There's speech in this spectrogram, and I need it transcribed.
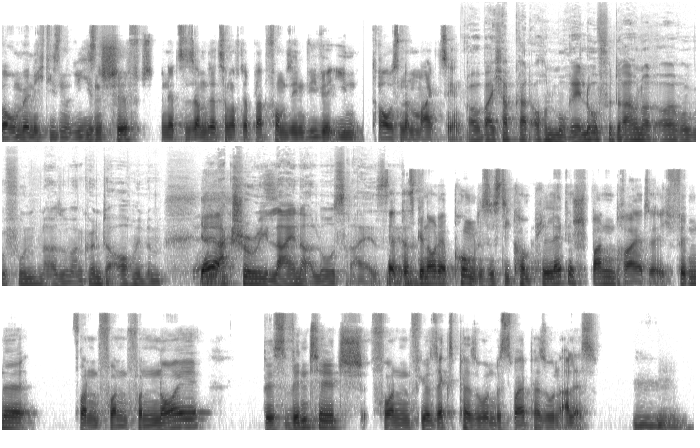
warum wir nicht diesen riesen Shift in der Zusammensetzung auf der Plattform sehen, wie wir ihn draußen im Markt sehen. Aber ich habe gerade auch einen Morello für 300 Euro gefunden. Also man könnte auch mit einem ja. Luxury-Liner losreisen. Ja, das ist genau der Punkt. Es ist die komplette Spannbreite. Ich finde, von, von, von neu bis Vintage, von für sechs Personen bis zwei Personen alles. Mhm.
